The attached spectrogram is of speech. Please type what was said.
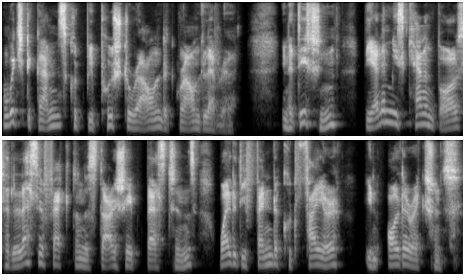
on which the guns could be pushed around at ground level. In addition, the enemy's cannonballs had less effect on the star shaped bastions, while the defender could fire in all directions.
